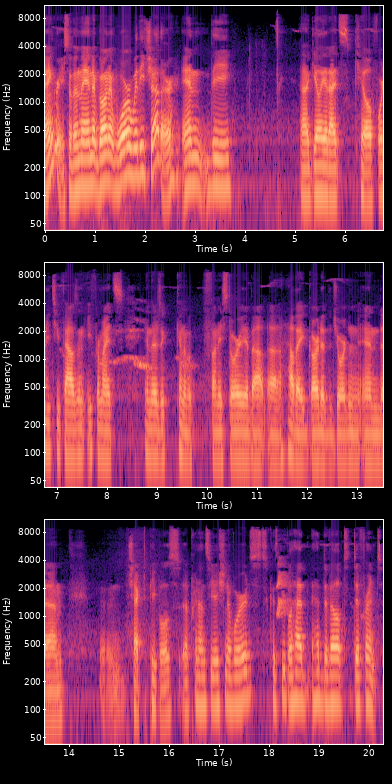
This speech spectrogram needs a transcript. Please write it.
angry. So then they end up going at war with each other, and the uh, Gileadites kill forty two thousand Ephraimites, and there's a kind of a funny story about uh, how they guarded the Jordan and um, checked people's uh, pronunciation of words because people had had developed different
